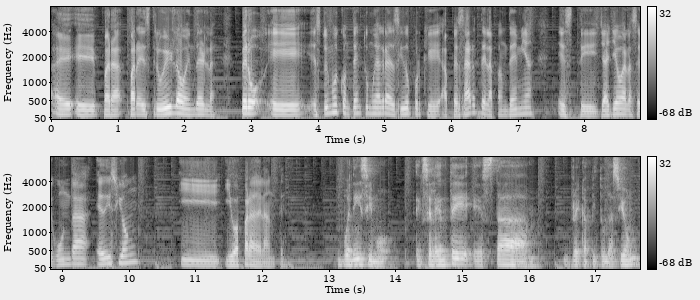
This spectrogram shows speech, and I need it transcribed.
eh, para, para distribuirla o venderla. Pero eh, estoy muy contento, muy agradecido porque a pesar de la pandemia, este, ya lleva la segunda edición y, va para adelante. Buenísimo, excelente esta recapitulación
